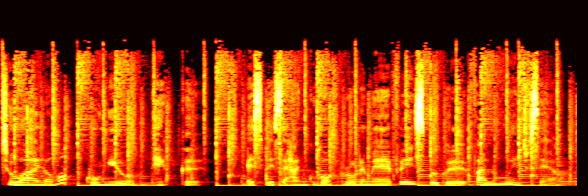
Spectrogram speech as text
좋아요, 공유, 댓글, SBS 한국어 프로그램의 페이스북을 팔로우해 주세요.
